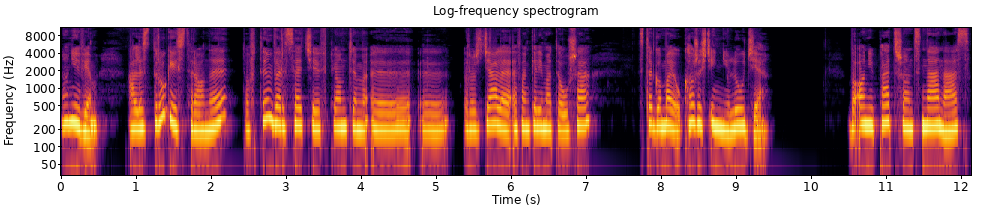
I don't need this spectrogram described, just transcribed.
No nie wiem, ale z drugiej strony, to w tym wersecie, w piątym y, y, rozdziale Ewangelii Mateusza, z tego mają korzyść inni ludzie, bo oni patrząc na nas,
